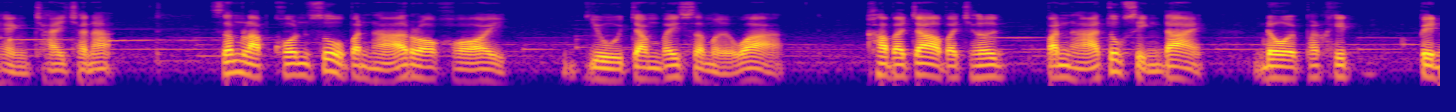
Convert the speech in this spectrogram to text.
แห่งชัยชนะสำหรับคนสู้ปัญหารอคอย อยู่จำไว้เสมอว่า ข้าพเจ้าเผชิญปัญหาทุกสิ่งได้ โดยพระคิดเป็น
